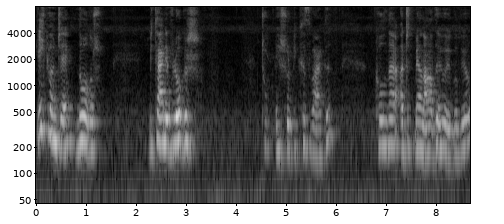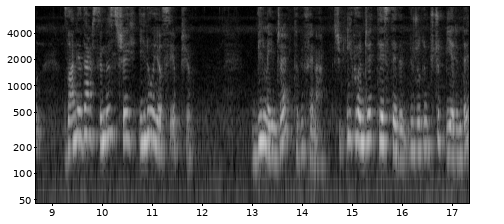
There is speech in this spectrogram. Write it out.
İlk önce ne olur bir tane vlogger çok meşhur bir kız vardı. Koluna acıtmayan ağdayı uyguluyor. Zannedersiniz şey iğne oyası yapıyor. Bilmeyince tabii fena. Şimdi ilk önce test edin vücudun küçük bir yerinde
